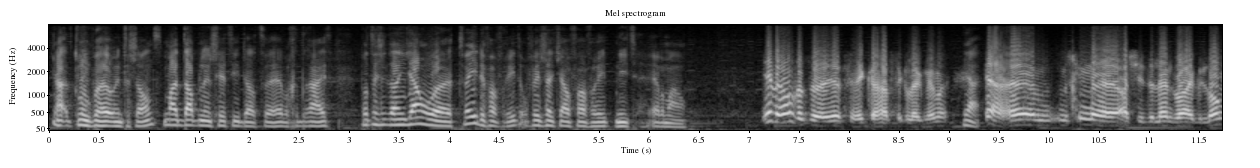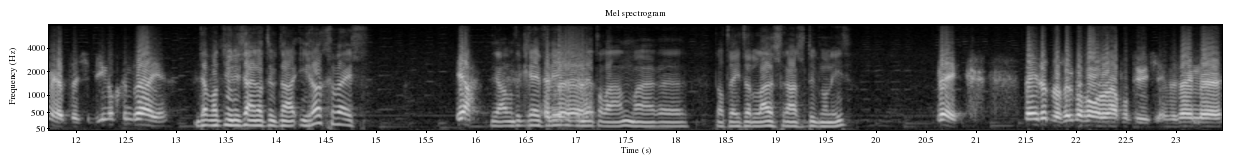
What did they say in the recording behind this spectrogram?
Ja, het klonk wel heel interessant, maar Dublin City, dat eh, hebben we gedraaid. Wat is dan jouw eh, tweede favoriet, of is dat jouw favoriet niet helemaal? Jawel, dat, eh, dat vind ik een hartstikke leuk nummer. Ja. ehm, misschien als je de Land Where I Belong hebt, dat je die nog kunt draaien. Ja, want jullie zijn natuurlijk naar Irak geweest. Ja. Ja, want ik refereerde En, er net al aan, maar dat weten de luisteraars natuurlijk nog niet. Nee. nee, dat was ook nog wel een avontuurtje. We zijn,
